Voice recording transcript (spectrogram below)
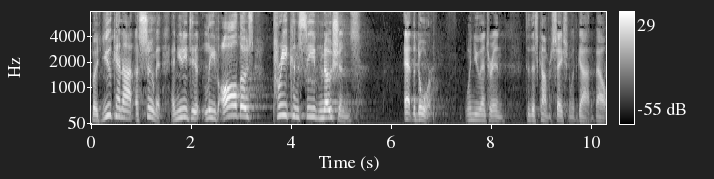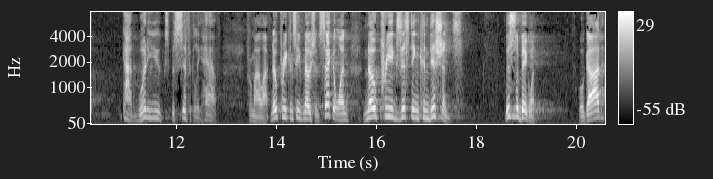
But you cannot assume it. And you need to leave all those preconceived notions at the door when you enter into this conversation with God about, God, what do you specifically have for my life? No preconceived notions. Second one, no pre existing conditions. This is a big one. Well, God,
